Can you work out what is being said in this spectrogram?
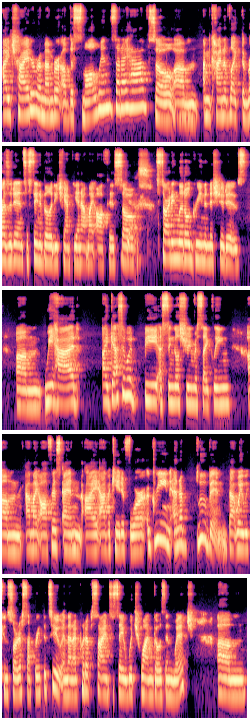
I try to remember of the small wins that I have. So mm-hmm. um, I'm kind of like the resident sustainability champion at my office. So yes. starting little green initiatives. Um, we had, I guess it would be a single stream recycling um, at my office, and I advocated for a green and a blue bin. That way we can sort of separate the two. And then I put up signs to say which one goes in which. Um,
